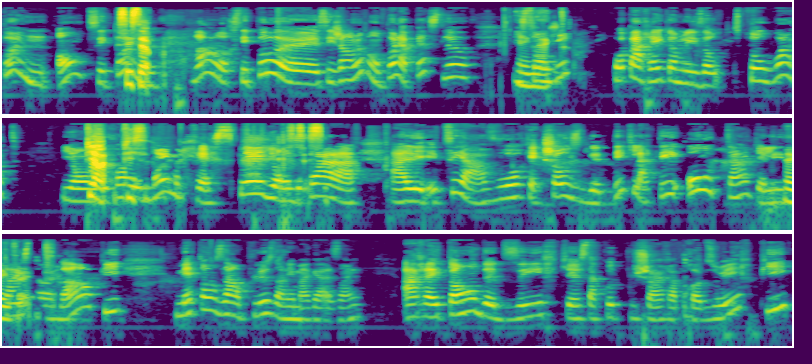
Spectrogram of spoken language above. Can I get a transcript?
pas une honte, c'est pas c'est ça. c'est pas... Euh, ces gens-là n'ont pas la peste, là. Ils sont juste pas pareils comme les autres. So what? Ils ont le même respect, ils ont droit à, à, à, avoir quelque chose d'éclaté autant que les tailles standards. Puis mettons-en plus dans les magasins arrêtons de dire que ça coûte plus cher à produire. Puis,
